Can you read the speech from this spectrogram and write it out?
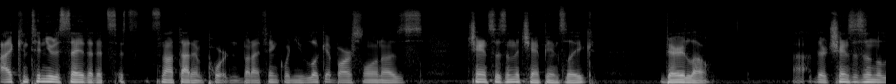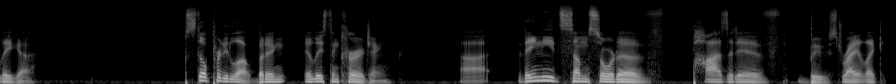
I continue to say that it's, it's it's not that important, but I think when you look at Barcelona's chances in the Champions League, very low. Uh, their chances in the Liga, still pretty low, but in, at least encouraging. Uh, they need some sort of positive boost, right? Like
